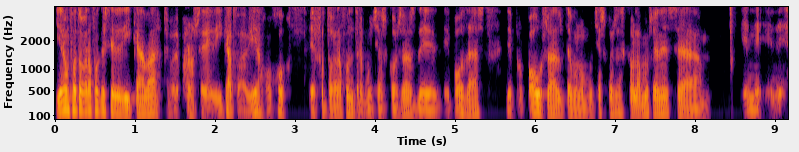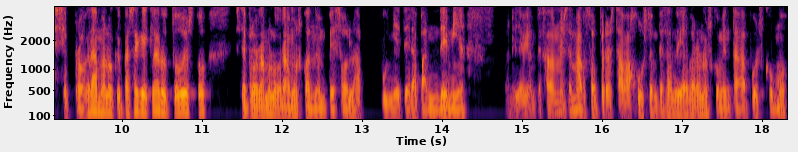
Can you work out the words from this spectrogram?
Y era un fotógrafo que se dedicaba, bueno, se dedica todavía, ojo, es fotógrafo entre muchas cosas de, bodas, de proposal, tenemos muchas cosas que hablamos en esa, en, ese programa. Lo que pasa que, claro, todo esto, este programa lo grabamos cuando empezó la puñetera pandemia. Bueno, ya había empezado el mes de marzo, pero estaba justo empezando y Álvaro nos comentaba pues cómo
